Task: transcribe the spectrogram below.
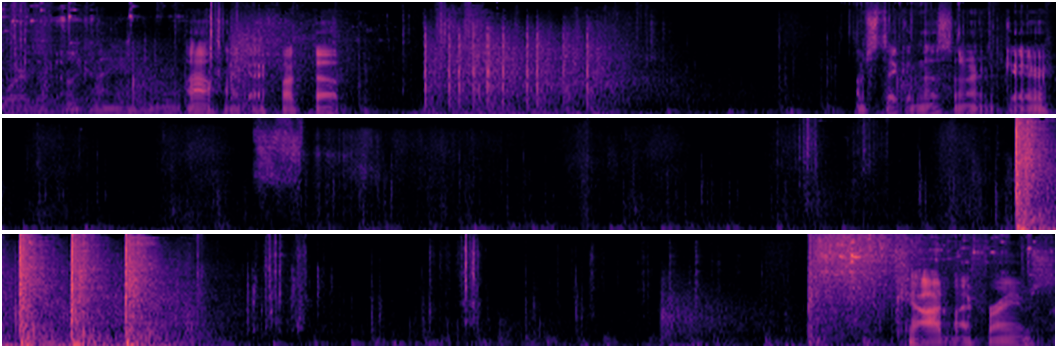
Where the fuck I guy fucked up. I'm sticking this, and I don't care. God, my frames.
